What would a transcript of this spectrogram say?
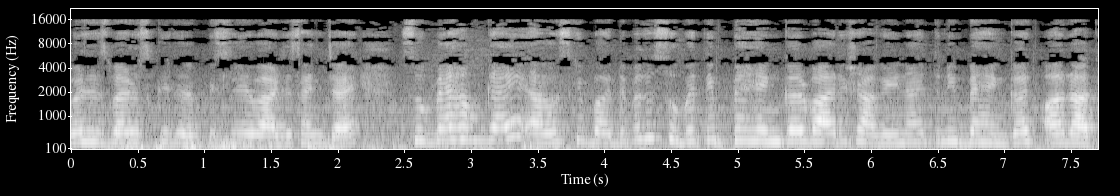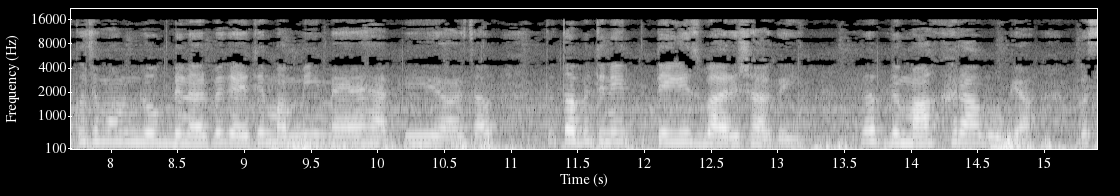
बस इस बार उसके पिछली बार जैसा जाए सुबह हम गए उसके बर्थडे पे तो सुबह इतनी भयंकर बारिश आ गई ना, इतनी भयंकर। और रात को जब हम लोग डिनर पे गए थे, मम्मी, मैं हैप्पी और सब तो तब इतनी तेज बारिश आ गई। मतलब दिमाग खराब हो गया। बस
